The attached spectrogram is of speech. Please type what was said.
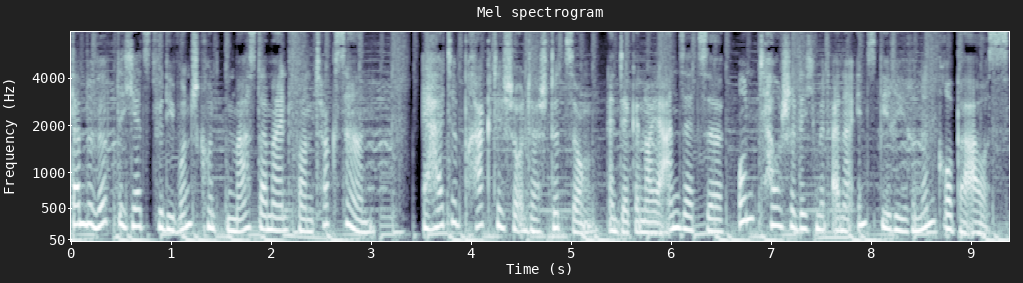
Dann bewirb dich jetzt für die Wunschkunden Mastermind von Toxan. Erhalte praktische Unterstützung, entdecke neue Ansätze und tausche dich mit einer inspirierenden Gruppe aus.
